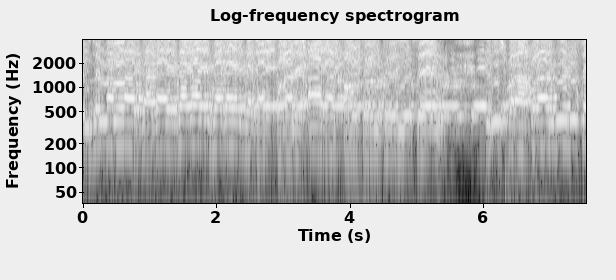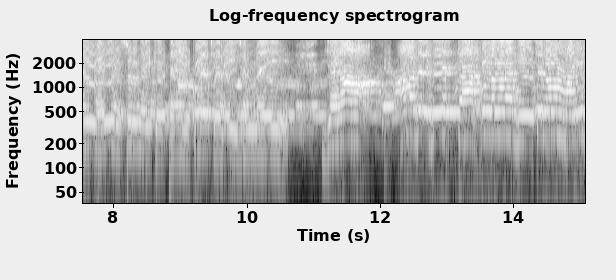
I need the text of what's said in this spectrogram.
এই জন্য আল্লাহ জাগায় জাগায় জাগায় জাগায় কোরআনের আয়াত অবতরণ করে দিয়েছেন। তিরিশ পারা কোরআন দিয়ে দিয়েছেন, নবী রসুলদেরকে প্রেরণ করেছেন এই জন্যই। যেন আমাদের যে একটা আল্লাহ দিয়েছেন মানুষ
